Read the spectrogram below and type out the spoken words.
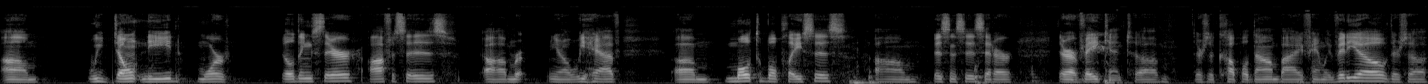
Um, We don't need more buildings there, offices, um, you know, we have um, multiple places, um, businesses that are that are vacant. Um, there's a couple down by Family Video. There's a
